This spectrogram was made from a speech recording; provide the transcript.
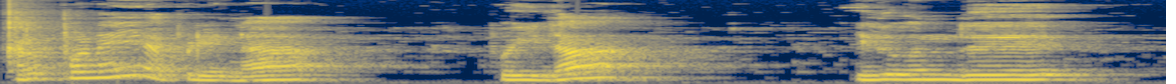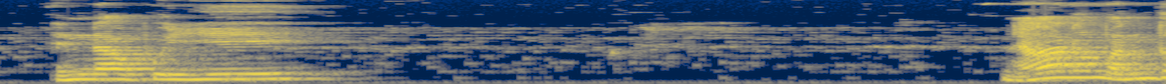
கற்பனை அப்படின்னா பொய் தான் இது வந்து என்ன பொய்? ஞானம் வந்த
